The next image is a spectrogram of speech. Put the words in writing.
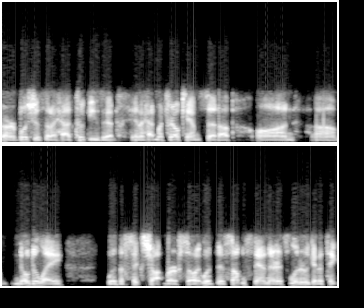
or bushes that I had cookies in, and I had my trail cam set up on um, no delay with a six shot burst. So it would if something stand there, it's literally going to take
